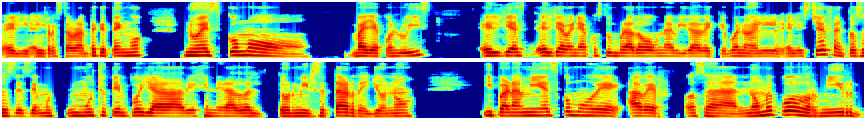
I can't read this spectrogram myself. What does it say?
el, el, restaurante que tengo no es como, vaya, con Luis, él ya, él ya venía acostumbrado a una vida de que, bueno, él, él es chef, entonces desde mucho tiempo ya había generado el dormirse tarde, yo no. Y para mí es como de, a ver, o sea, no me puedo dormir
